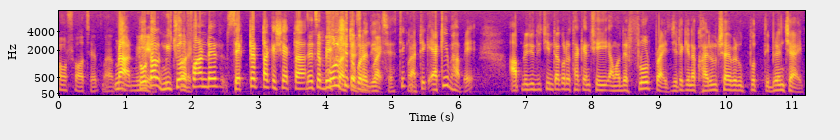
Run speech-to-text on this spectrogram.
সমস্যা আছে না টোটাল মিউচুয়াল. ফান্ডের সেক্টরটাকে সে একটা কলুষিত করে দিয়েছে। ঠিক না. ঠিক একইভাবে আপনি যদি চিন্তা করে থাকেন সেই আমাদের ফ্লোর প্রাইস যেটা কিনা খয়রুল সাহেবের উৎপত্তি ব্রেন চাইল্ড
